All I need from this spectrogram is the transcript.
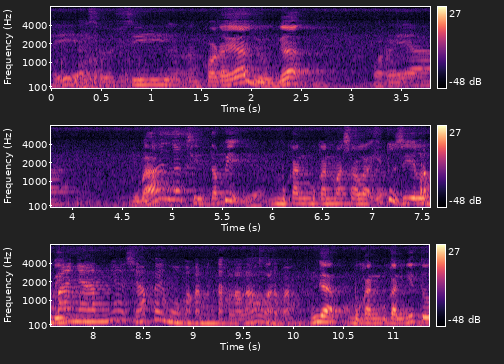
Iya, sushi Korea juga Korea banyak sih, tapi Iya. bukan bukan masalah itu sih lebih Pertanyaannya siapa yang mau makan mentah kelelawar, Pak? enggak, bukan bukan gitu.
